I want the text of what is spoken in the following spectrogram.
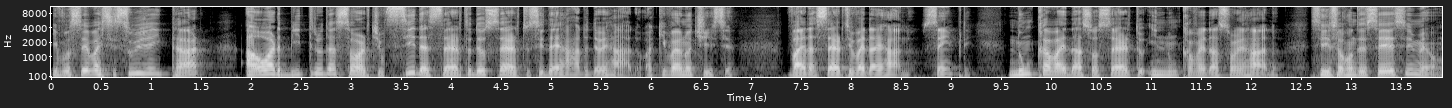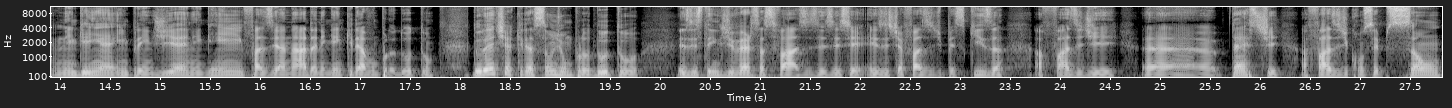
E você vai se sujeitar ao arbítrio da sorte. Se der certo, deu certo. Se der errado, deu errado. Aqui vai a notícia. Vai dar certo e vai dar errado. Sempre. Nunca vai dar só certo e nunca vai dar só errado. Se isso acontecesse, meu, ninguém é, empreendia, ninguém fazia nada, ninguém criava um produto. Durante a criação de um produto, existem diversas fases. Existe, existe a fase de pesquisa, a fase de uh, teste, a fase de concepção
